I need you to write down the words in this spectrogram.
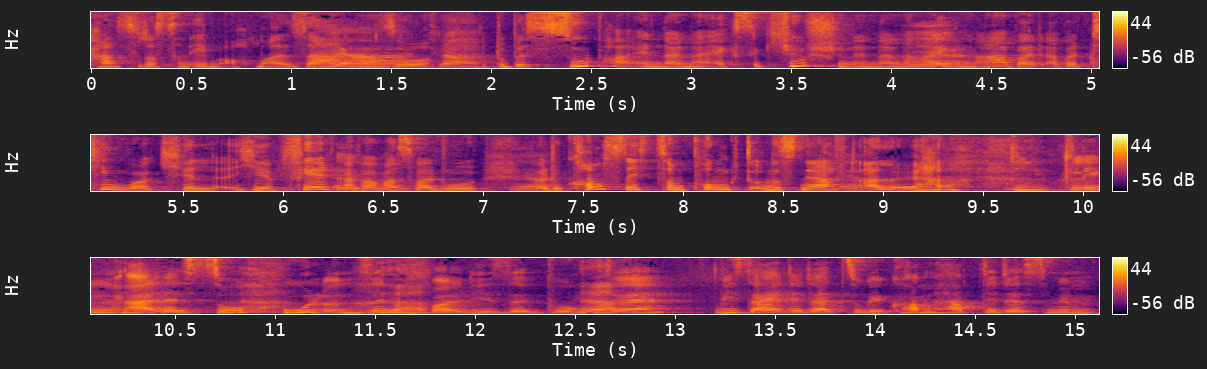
kannst du das dann eben auch mal sagen. so. Du bist super in deiner Execution, in deiner eigenen Arbeit, aber Teamwork, hier, hier fehlt einfach was, weil du, weil du kommst nicht zum Punkt und es nervt alle. Ja. Die klingen alles so cool und und sinnvoll, diese Punkte. Ja. Wie seid ihr dazu gekommen? Habt ihr das mit dem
